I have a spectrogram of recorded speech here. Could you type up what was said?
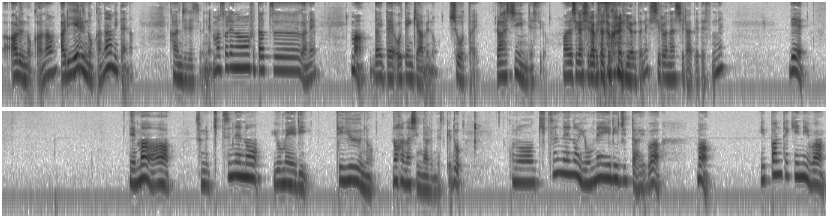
あ、あるのかな？ありえるのかな？みたいな。感じですよね。まあ、それの2つがねまあ大体お天気雨の正体らしいんですよ。私が調べたところによるとね白な調べですね。ででまあその狐の嫁入りっていうのの話になるんですけどこの狐の嫁入り自体はまあ一般的には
